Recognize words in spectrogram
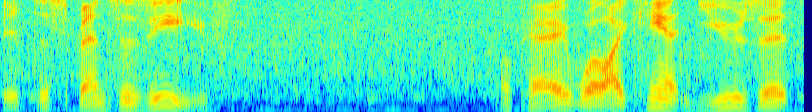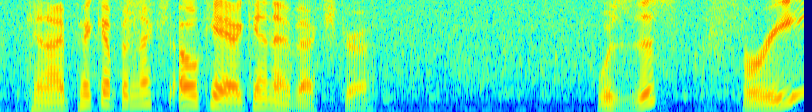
it dispenses Eve. Okay, well, I can't use it. Can I pick up an extra? Okay, I can have extra. Was this free?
